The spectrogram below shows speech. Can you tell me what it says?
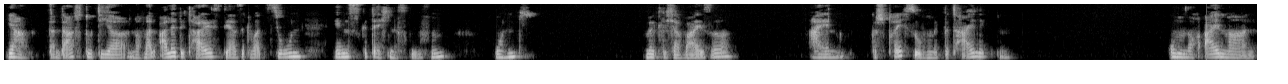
ja, dann darfst du dir nochmal alle Details der Situation ins Gedächtnis rufen und möglicherweise ein Gespräch suchen mit Beteiligten, um noch einmal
